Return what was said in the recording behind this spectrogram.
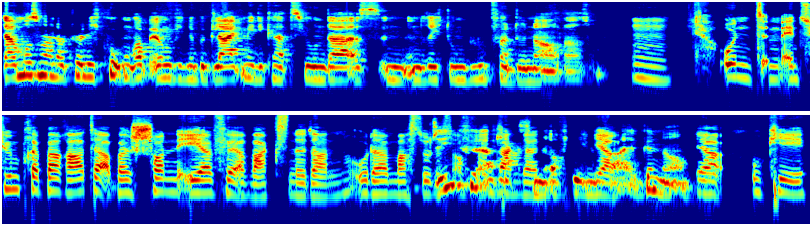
Da muss man natürlich gucken, ob irgendwie eine Begleitmedikation da ist in, in Richtung Blutverdünner oder so. Mhm. Und ähm, Enzympräparate aber schon eher für Erwachsene dann, oder machst du das Sie auch für Erwachsene Kindern? auf jeden ja. Fall, genau. Ja, okay.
